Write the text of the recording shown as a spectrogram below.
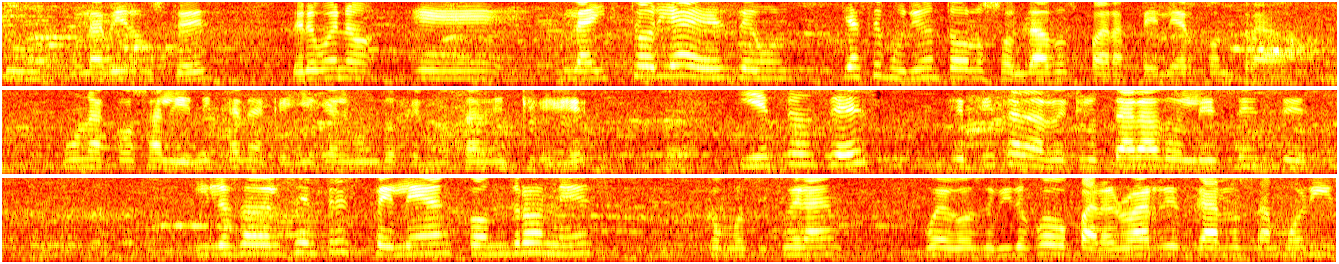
tú la vieron ustedes, pero bueno, eh, la historia es de un, ya se murieron todos los soldados para pelear contra una cosa alienígena que llega al mundo que no saben qué es. Y entonces empiezan a reclutar adolescentes. Y los adolescentes pelean con drones como si fueran juegos de videojuego para no arriesgarlos a morir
